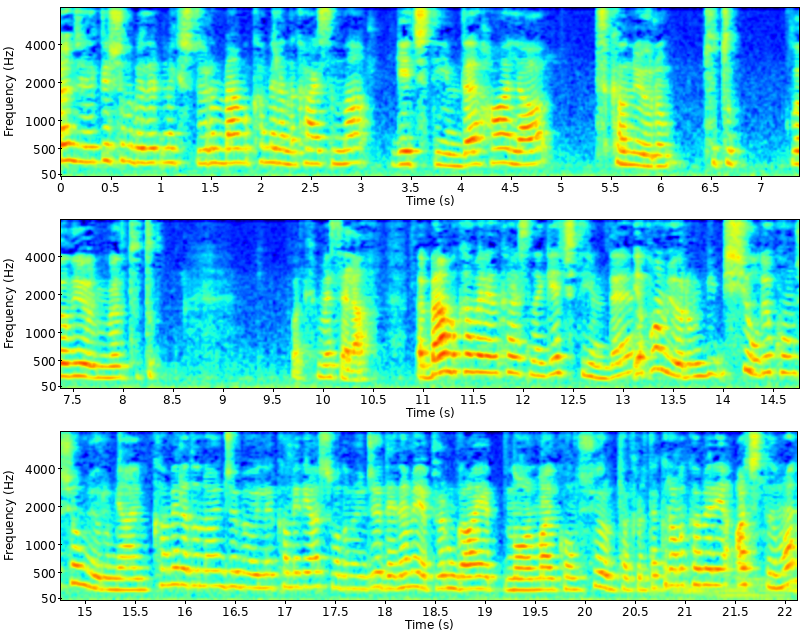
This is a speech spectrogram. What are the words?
Öncelikle şunu belirtmek istiyorum. Ben bu kameranın karşısına geçtiğimde hala tıkanıyorum. Tutuklanıyorum böyle tutuk. Bak mesela. Ben bu kameranın karşısına geçtiğimde yapamıyorum. Bir, bir şey oluyor konuşamıyorum yani. Kameradan önce böyle kamerayı açmadan önce deneme yapıyorum. Gayet normal konuşuyorum takır takır ama kamerayı açtığım an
